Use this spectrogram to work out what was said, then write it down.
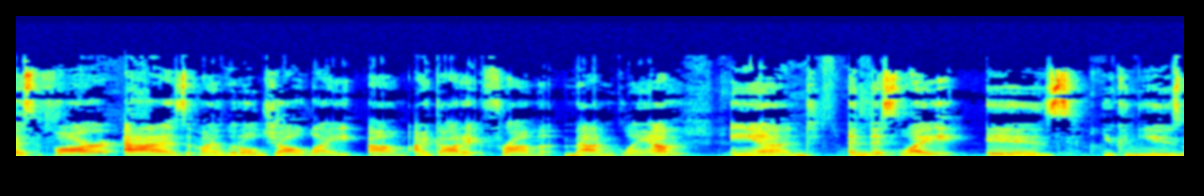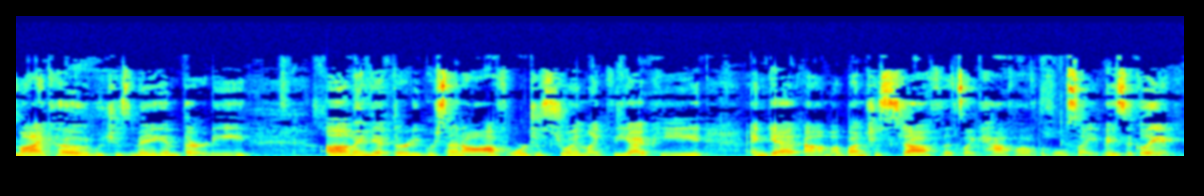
As far as my little gel light, um, I got it from Madam Glam and, and this light is, you can use my code, which is Megan30 um, and get 30% off or just join like VIP and get um, a bunch of stuff that's like half off the whole site basically.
